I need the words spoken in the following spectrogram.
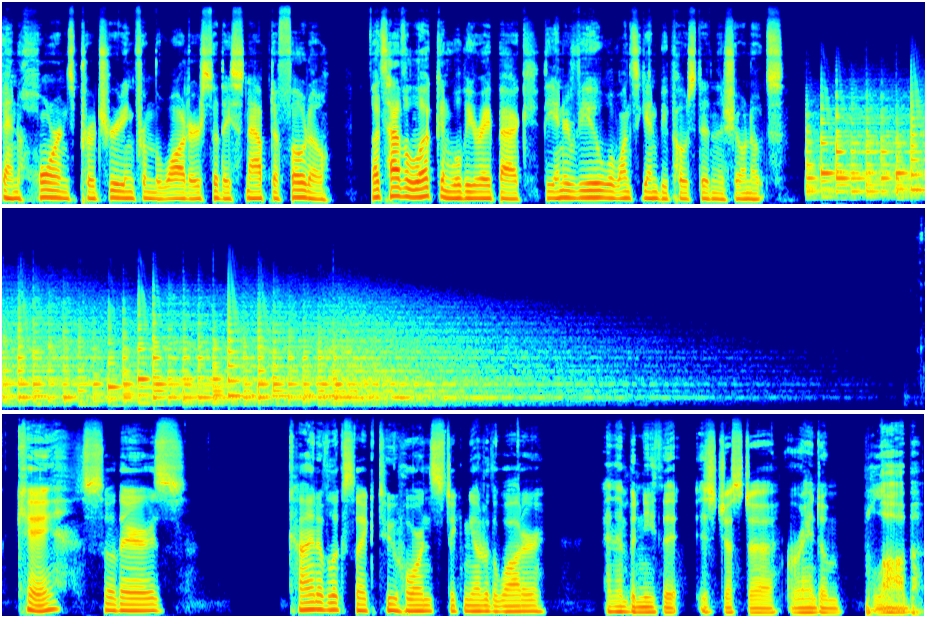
and horns protruding from the water, so they snapped a photo. Let's have a look and we'll be right back. The interview will once again be posted in the show notes. Okay, so there's kind of looks like two horns sticking out of the water, and then beneath it is just a random blob,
